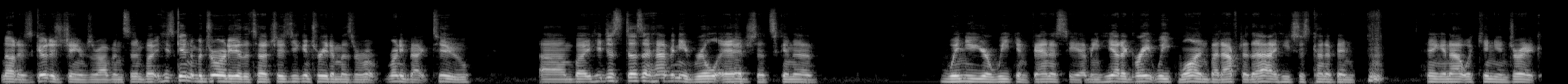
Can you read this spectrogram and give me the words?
not as good as James Robinson, but he's getting a majority of the touches. You can treat him as a running back too. Um, but he just doesn't have any real edge that's going to win you your week in fantasy. I mean, he had a great week one, but after that, he's just kind of been hanging out with Kenyon Drake.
